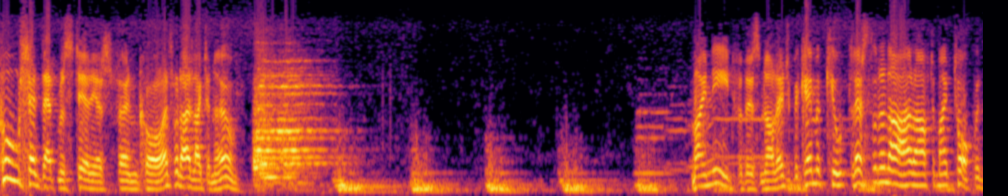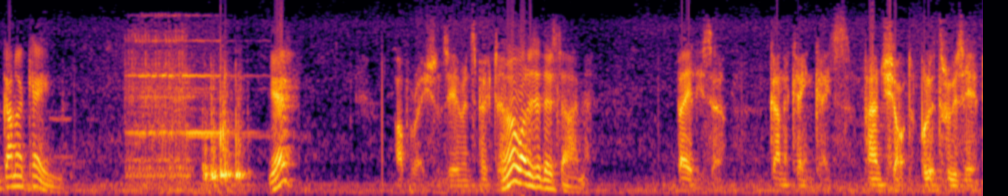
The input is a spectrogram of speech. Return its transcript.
Who sent that mysterious phone call? That's what I'd like to know. My need for this knowledge became acute less than an hour after my talk with Gunner Kane. Yes? Operations here, Inspector. Oh, what is it this time? Bailey, sir. Gunner Kane case. Found shot, bullet through his head.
